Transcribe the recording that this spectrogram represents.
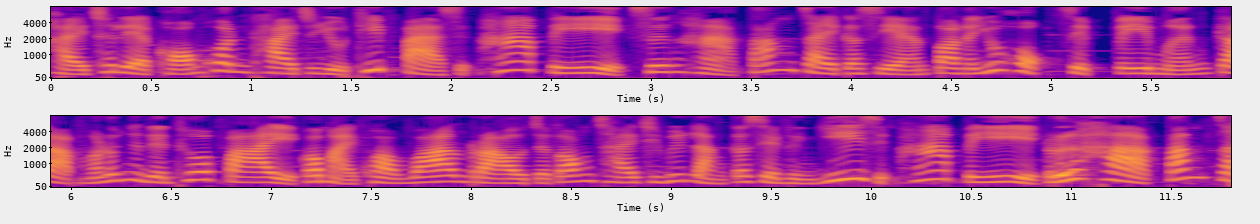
ขัยเฉลี่ยของคนไทยจะอยู่ที่ 85 ปี ซึ่งหากตั้งใจเกษียณตอนอายุ 60 ปีเหมือนกับมนุษย์เงินเดือนทั่วไป ก็หมายความว่าเราจะต้องใช้ชีวิตหลังเกษียณถึง 25 ปี หรือหากตั้งใจ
